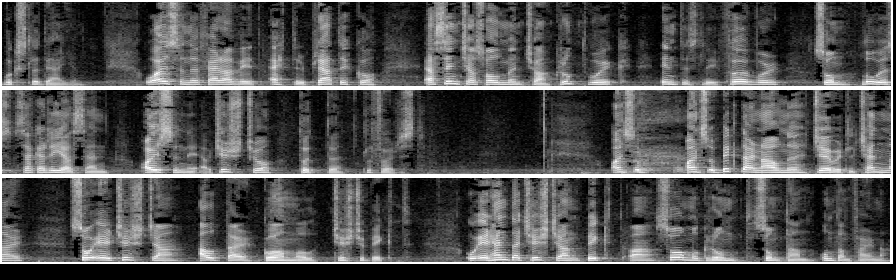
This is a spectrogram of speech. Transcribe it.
vuxle dagen. Og eisene færa vid etter prætiko, er sinja solmen tja gruntvuk, intisli føvur, som Louis Zakariasen, eisene av kyrkje, tutte til først. Ans og, ans og bygdarnavnet gjever til kjennar, så er kyrkja aldar gomul kyrkjebygd, og er henda kyrkjan bygd av som og grund som tan undanfarna.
